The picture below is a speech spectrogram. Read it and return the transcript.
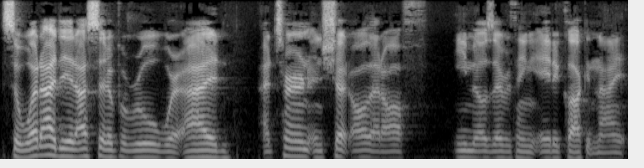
so what I did, I set up a rule where I I turn and shut all that off, emails, everything, eight o'clock at night,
